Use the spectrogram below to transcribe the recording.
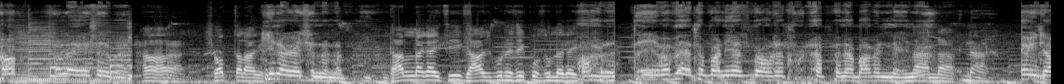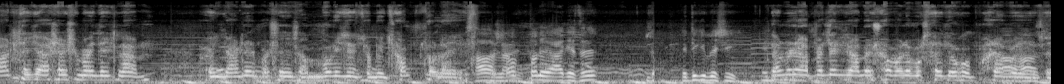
সব তোলা গেছে হ্যাঁ হ্যাঁ সব তালা কি গেছে লাগাইছিলেন আপনি? ধান লাগাইছি ঘাস বুনেছি কচুর লাগাইছি। তাই এভাবে এত পানি আসবে হঠাৎ করে? আপনারা ভাবেন না? না না। এই ঘাট থেকে আসার সময় দেখলাম ওই ঘাটের পাশে সব মরিচের ছবি সব তোলা গেছে হ্যাঁ সব তলে আগেছে এদিকে বেশি? তার মানে আপনাদের গ্রামের সবার অবস্থা তো খুব খারাপ হ্যাঁ, গেছে।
